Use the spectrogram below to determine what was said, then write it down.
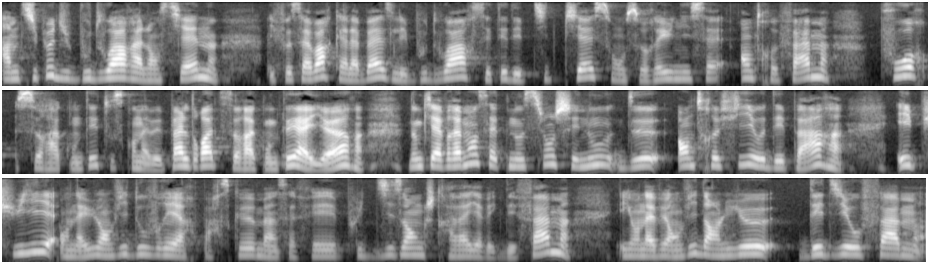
un petit peu du boudoir à l'ancienne. Il faut savoir qu'à la base, les boudoirs, c'était des petites pièces où on se réunissait entre femmes pour se raconter tout ce qu'on n'avait pas le droit de se raconter ailleurs. Donc il y a vraiment cette notion chez nous de entre filles au départ. Et puis, on a eu envie d'ouvrir parce que ben, ça fait plus de dix ans que je travaille avec des femmes et on avait envie d'un lieu dédié aux femmes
